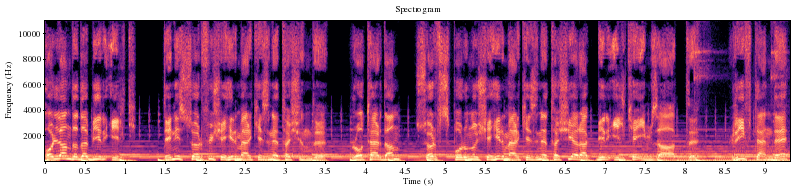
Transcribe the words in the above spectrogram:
Hollanda'da bir ilk. Deniz sörfü şehir merkezine taşındı. Rotterdam, sörf sporunu şehir merkezine taşıyarak bir ilke imza attı. Riften'de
